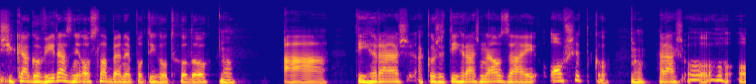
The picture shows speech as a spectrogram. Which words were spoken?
Chicago výrazne oslabené po tých odchodoch No. a ty hráš, akože ty hráš naozaj o všetko. No. Hráš o, o, o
